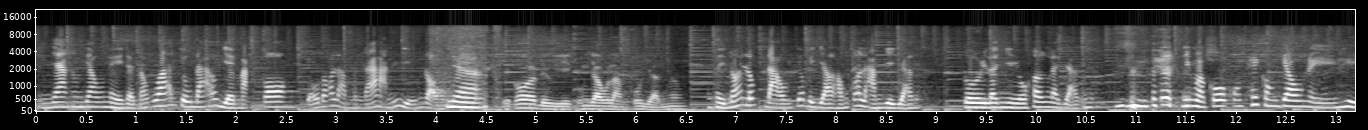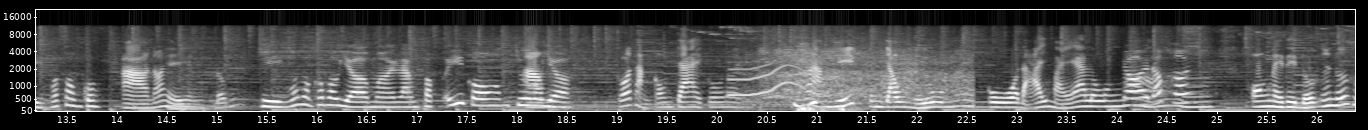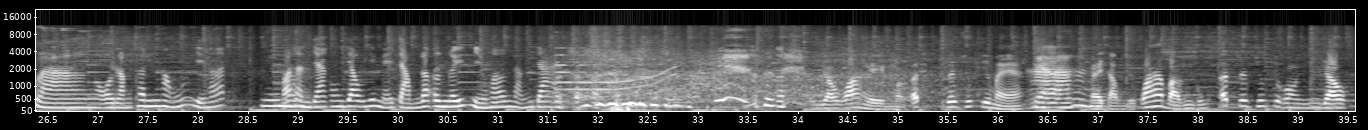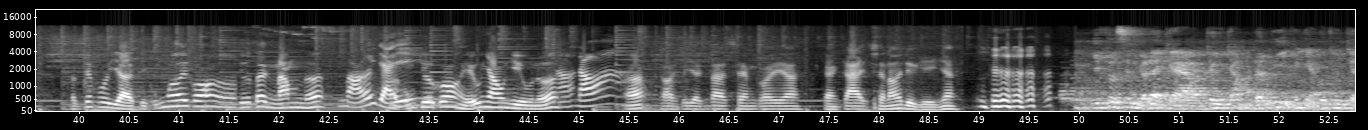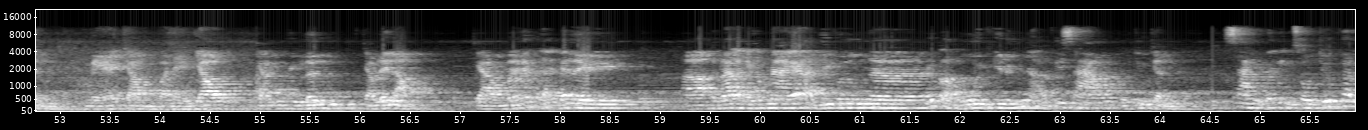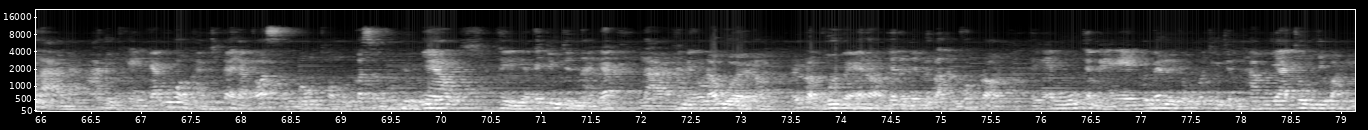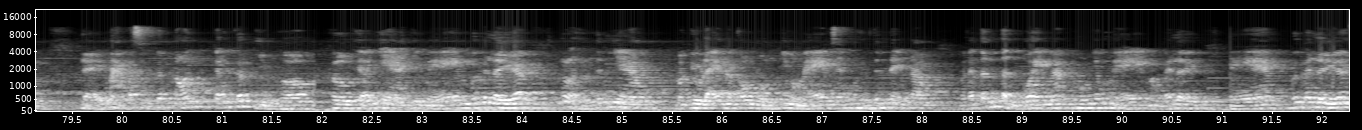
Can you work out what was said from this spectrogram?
thành ra con dâu này thì nó quá chu đáo về mặt con chỗ đó là mình đã hãnh diện rồi dạ Vậy có điều gì con dâu làm cô giận không? thì nói lúc đầu chứ bây giờ không có làm gì giận cười là nhiều hơn là giận nhưng mà cô con thấy con dâu này hiền quá phải không cô à nó hiền đúng hiền quá mà có bao giờ mà làm phật ý cô không chưa bao Không. giờ có thằng con trai cô thôi nó ăn hiếp con dâu này luôn á cùa đại mẹ luôn Trời đó. đất ơi. Ừ. con này thì được cái nước là ngồi làm thinh không có gì hết Nhưng bởi mà- thành ra con dâu với mẹ chồng đó ưng ý nhiều hơn thằng trai. Con dâu quá hiền mà ít tiếp xúc với mẹ. À, Mẹ chồng thì quá bận cũng ít tiếp xúc với con dâu. Thực chất bây giờ thì cũng mới có chưa tới năm nữa. Bởi Mà vậy. cũng chưa có hiểu nhau nhiều nữa. Đó, đó. đó. Rồi bây giờ chúng ta xem coi à, chàng trai sẽ nói điều gì nha. Chúng tôi xin gửi lời chào trân trọng đến quý vị khán giả của chương trình Mẹ chồng và nàng dâu. Chào Quyền Linh, chào Lê Lộc, chào má với lại bé Ly. À, Thật ra là ngày hôm nay á, là Duy Phương à, rất là vui khi đứng ở phía sau của chương trình. Sau những cái game show trước đó là đã được hàn gắn quan hệ trước đây là có sự mâu thuẫn, có sự không hiểu nhau. Thì à, cái chương trình này á, là hai mẹ con đã quê rồi rất là vui vẻ rồi gia đình em rất là hạnh phúc rồi. Thì em muốn cho mẹ em với bé Ly cũng có chương trình tham gia chung như vậy để mà có sự kết nối gắn kết nhiều hơn. Thường thì ở nhà thì mẹ em với bé ly á rất là hiểu tính nhau mặc dù là em là con ruột nhưng mà mẹ em sẽ không hiểu tính em đâu. Mà cái tính tình của em á không giống mẹ em mà bé ly. Mẹ em với bé ly á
